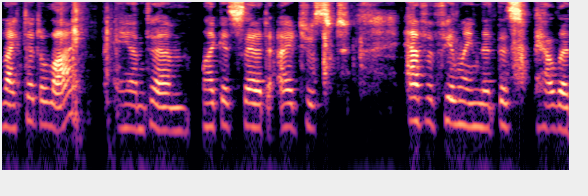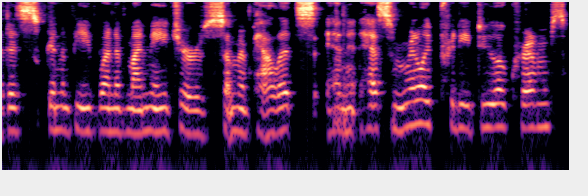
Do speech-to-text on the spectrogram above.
Liked it a lot. And um, like I said, I just have a feeling that this palette is going to be one of my major summer palettes and it has some really pretty duochromes,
